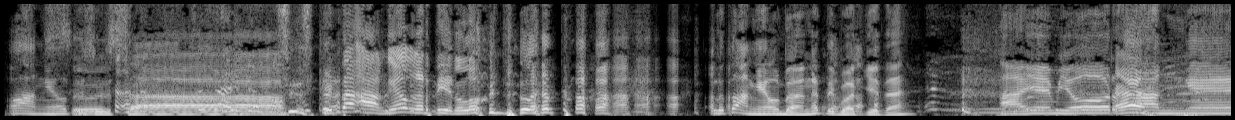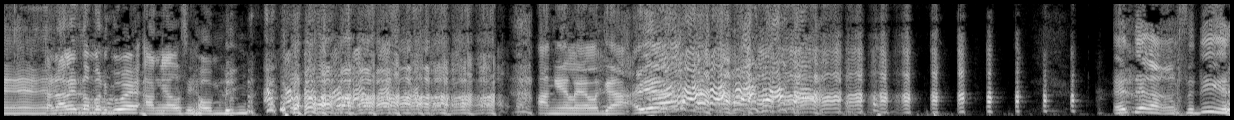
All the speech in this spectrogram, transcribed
oh angel tuh Susah. susah Kita angel ngertiin lo jelet. lu tuh angel banget deh buat kita I am your Eh, angel Kenalin temen gue angel si Hombing. angel Elga ya eh dia gak sedih.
